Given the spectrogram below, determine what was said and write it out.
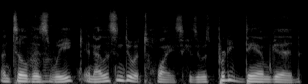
until this Mm-hmm. week, and I listened to it twice because it was pretty damn good.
